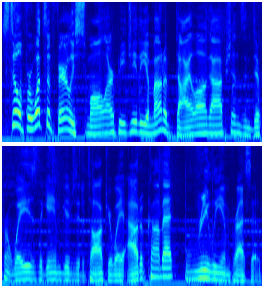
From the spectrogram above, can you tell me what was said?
Still, for what's a fairly small RPG, the amount of dialogue options and different ways the game gives you to talk your way out of combat, really impressive.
